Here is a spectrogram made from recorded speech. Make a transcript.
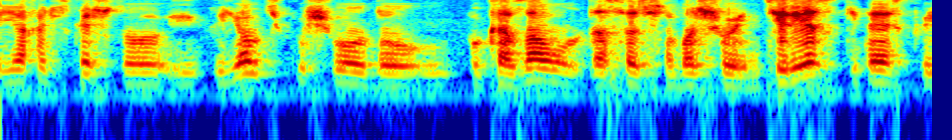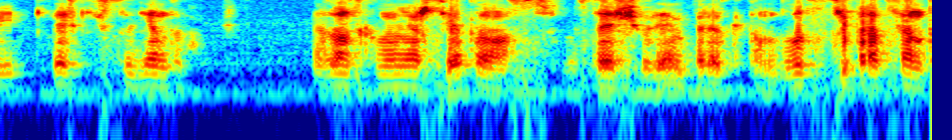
Я хочу сказать, что и прием текущего года показал достаточно большой интерес китайской, китайских студентов. Казанского университета у нас в настоящее время порядка там, 20%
